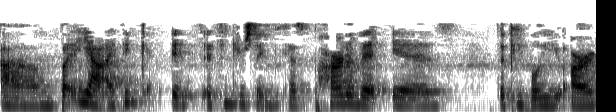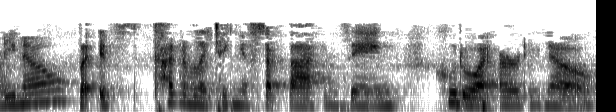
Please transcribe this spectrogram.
Um, but yeah, I think it's it's interesting because part of it is the people you already know, but it's kind of like taking a step back and saying, who do I already know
